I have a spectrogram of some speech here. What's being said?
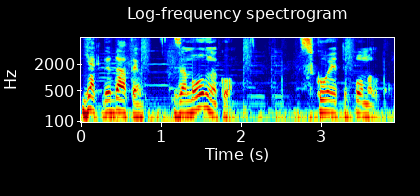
Як не дати замовнику скоїти помилку?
